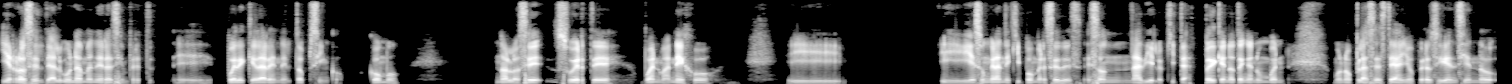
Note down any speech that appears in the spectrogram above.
Y Russell de alguna manera siempre eh, puede quedar en el top 5. ¿Cómo? No lo sé. Suerte, buen manejo y y es un gran equipo Mercedes, eso nadie lo quita. Puede que no tengan un buen monoplaza este año, pero siguen siendo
